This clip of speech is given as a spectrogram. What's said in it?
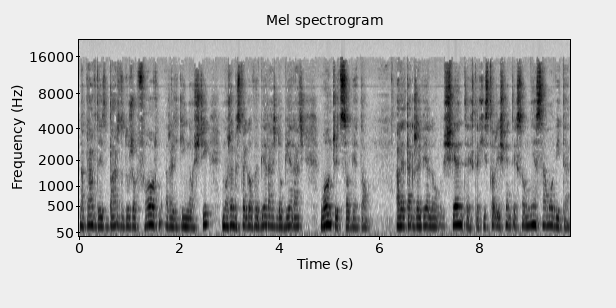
Naprawdę jest bardzo dużo form religijności. Możemy z tego wybierać, dobierać, łączyć sobie to. Ale także wielu świętych, te historie świętych są niesamowite.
